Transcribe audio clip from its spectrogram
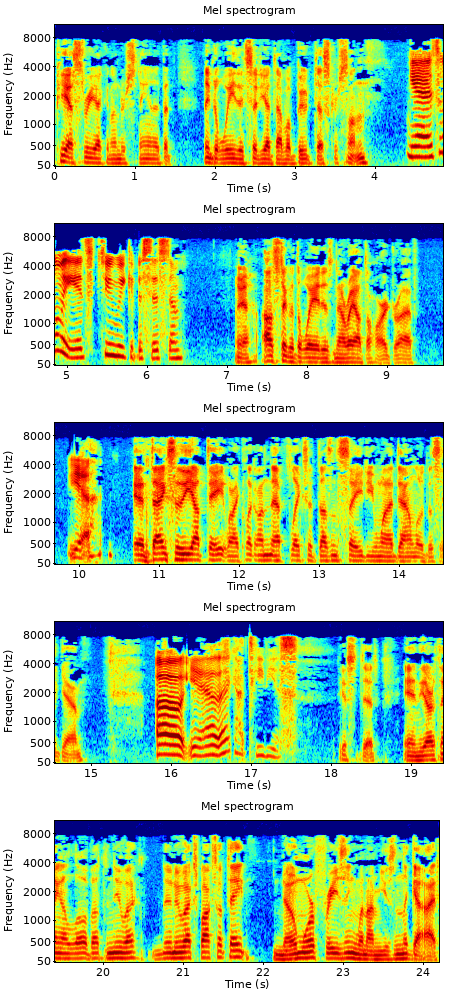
PS3, I can understand it, but I think the Wii, they said you had to have a boot disk or something. Yeah, it's gonna be it's too weak of a system. Yeah, I'll stick with the way it is now, right off the hard drive. Yeah. And thanks to the update, when I click on Netflix, it doesn't say, "Do you want to download this again?" Oh yeah, that got tedious. Yes, it did. And the other thing I love about the new the new Xbox update, no more freezing when I'm using the guide.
